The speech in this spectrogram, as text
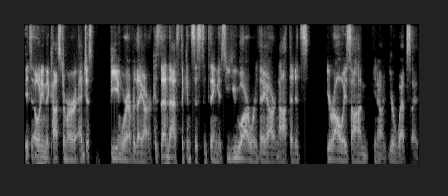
It's owning the customer and just being wherever they are. Cause then that's the consistent thing is you are where they are, not that it's you're always on, you know, your website.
